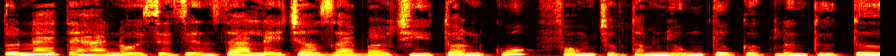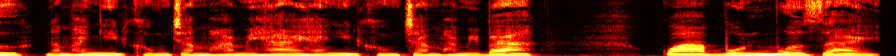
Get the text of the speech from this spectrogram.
Tối nay tại Hà Nội sẽ diễn ra lễ trao giải báo chí toàn quốc phòng chống tham nhũng tiêu cực lần thứ tư năm 2022-2023. Qua 4 mùa giải,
